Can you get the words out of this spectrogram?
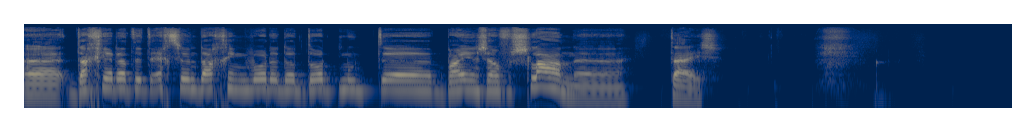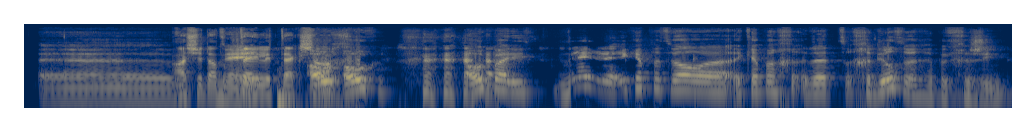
Eh, dacht je dat dit echt zo'n dag ging worden dat Dortmund eh Bayern zou verslaan, eh, Thijs? Eh, Als je dat nee. op teletext zag. Ook, ook, ook bij die. Nee, nee, nee, ik heb het wel. eh, ik heb een, het gedeelte heb ik gezien.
